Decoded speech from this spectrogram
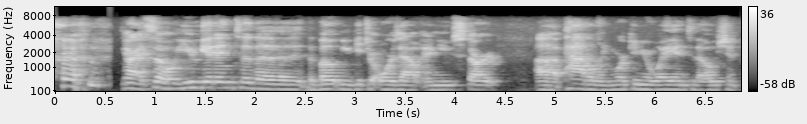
All right, so you get into the the boat and you get your oars out and you start uh, paddling, working your way into the ocean.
